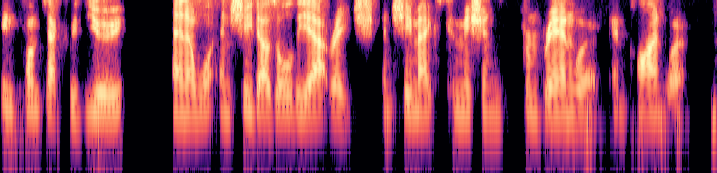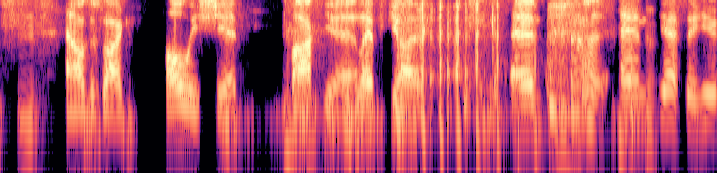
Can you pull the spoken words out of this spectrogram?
in contact with you and i want and she does all the outreach and she makes commission from brand work and client work Mm. and i was just like holy shit fuck yeah let's go and and yeah, so here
